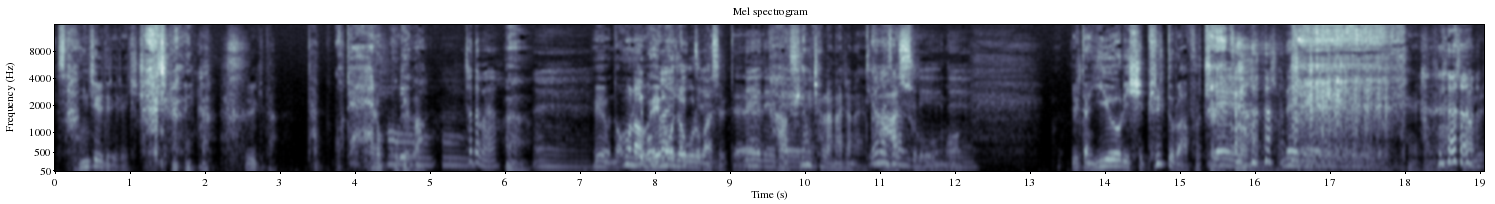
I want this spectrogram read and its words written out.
상질들이 이렇게 쫙 지나가니까 이렇게 다, 다 그대로 고개가 어, 어. 쳐다봐요. 예. 네. 이게 너무나 이게 뭔가 외모적으로 했겠지. 봤을 때다 네네네. 휘황찬란하잖아요. 뛰어난 가수, 사람들이. 뭐 네. 일단 이효리 씨 필두로 앞으로 쭉 네. 걸어가면서 네, 네. 이렇게 가면 사람들이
